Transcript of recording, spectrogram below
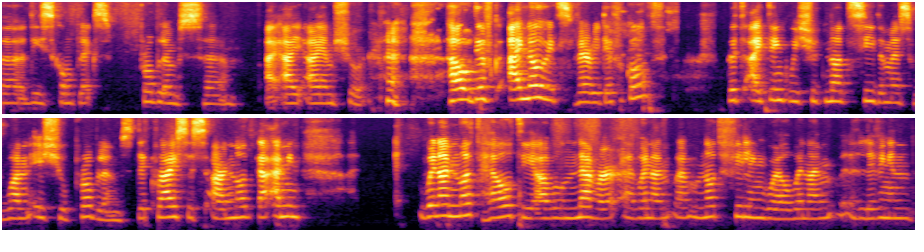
uh, these complex problems uh, I, I, I am sure. How difficult i know it's very difficult but I think we should not see them as one issue problems. The crises are not, I mean, when I'm not healthy, I will never, uh, when I'm, I'm not feeling well, when I'm uh, living in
